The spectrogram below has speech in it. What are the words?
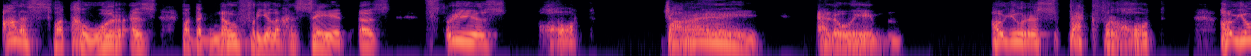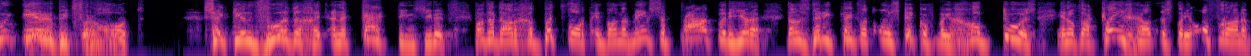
alles wat gehoor is wat ek nou vir julle gesê het is vrees God. Jare Elohim. Hou jou respek vir God. Hou jou eerbied vir God sy teenwoordigheid in 'n kerkdiens, jy weet, wanneer daar gebid word en wanneer mense praat met die Here, dan is dit die tyd wat ons kyk of my geld toe is en of daar klein geld is vir die offerande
